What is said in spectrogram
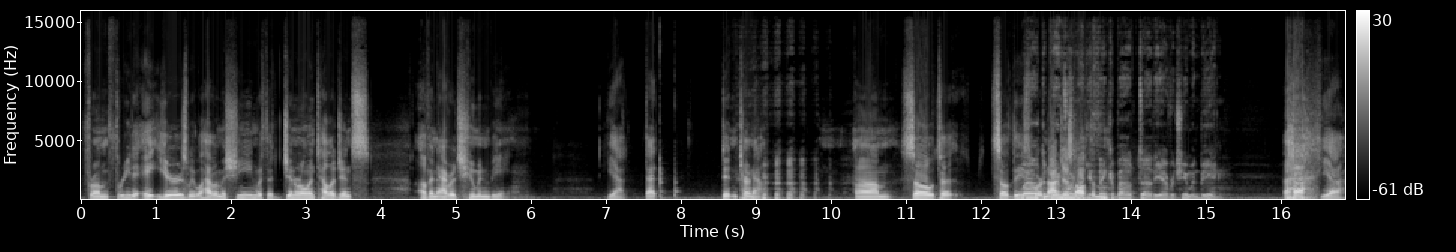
from three to eight years, we will have a machine with the general intelligence of an average human being. Yeah, that didn't turn out. um, so to so these well, were not just on off what the. You think about uh, the average human being. Uh, yeah,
